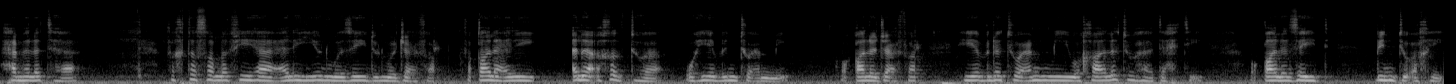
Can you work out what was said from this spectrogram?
حملتها فاختصم فيها علي وزيد وجعفر. فقال علي أنا أخذتها وهي بنت عمي. وقال جعفر هي ابنة عمي وخالتها تحتي. وقال زيد بنت أخي.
